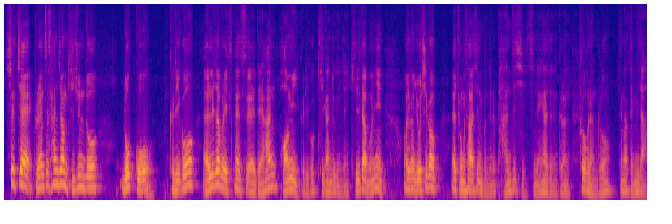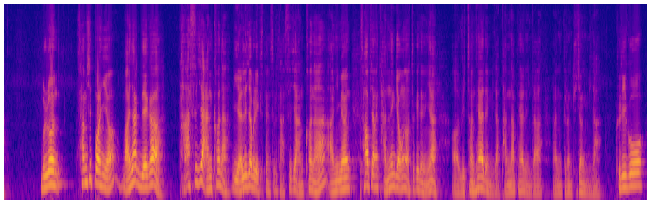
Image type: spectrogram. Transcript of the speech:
실제 그랜트 산정 기준도 높고 그리고 엘리저블 익스펜스에 대한 범위 그리고 기간도 굉장히 길다 보니 어, 이건 요식업에 종사하시는 분들은 반드시 진행해야 되는 그런 프로그램으로 생각됩니다. 물론 30번이요. 만약 내가 다 쓰지 않거나 이 엘리저블 익스펜스를 다 쓰지 않거나 아니면 사업장을 닫는 경우는 어떻게 되느냐? 어, 리턴 해야 됩니다. 반납해야 된다라는 그런 규정입니다. 그리고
